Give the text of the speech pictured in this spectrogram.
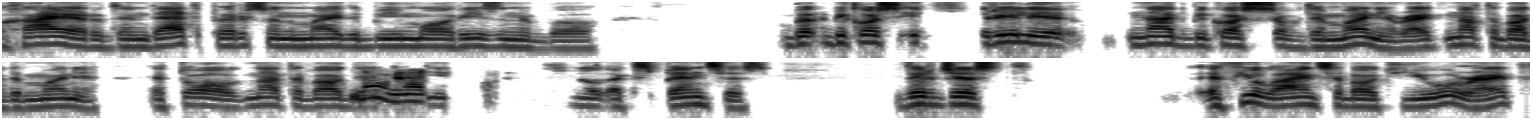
higher than that person might be more reasonable. But because it's really not because of the money, right? Not about the money at all, not about the No, not- expenses. They're just a few lines about you, right?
